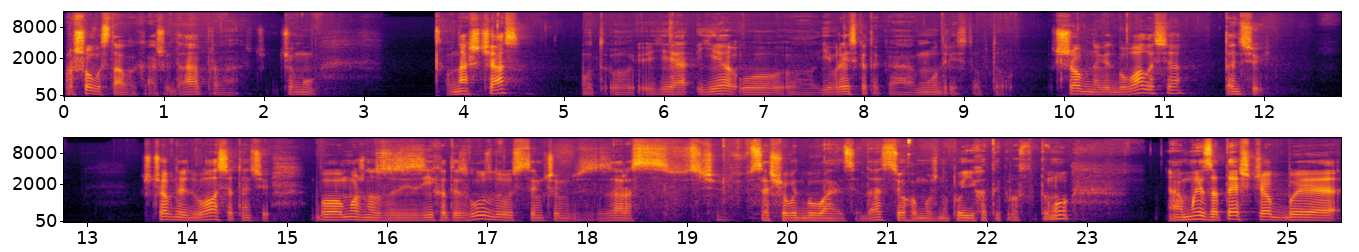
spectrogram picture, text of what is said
про що вистави кажуть? Да? Про чому? В наш час от, є, є у єврейська така мудрість. Тобто, що б не відбувалося, танцюй. Що б не відбувалося, танцюй. Бо можна з'їхати з глузду з цим, чим зараз все, що відбувається. Да? З цього можна поїхати просто. Тому Ми за те, щоб е,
